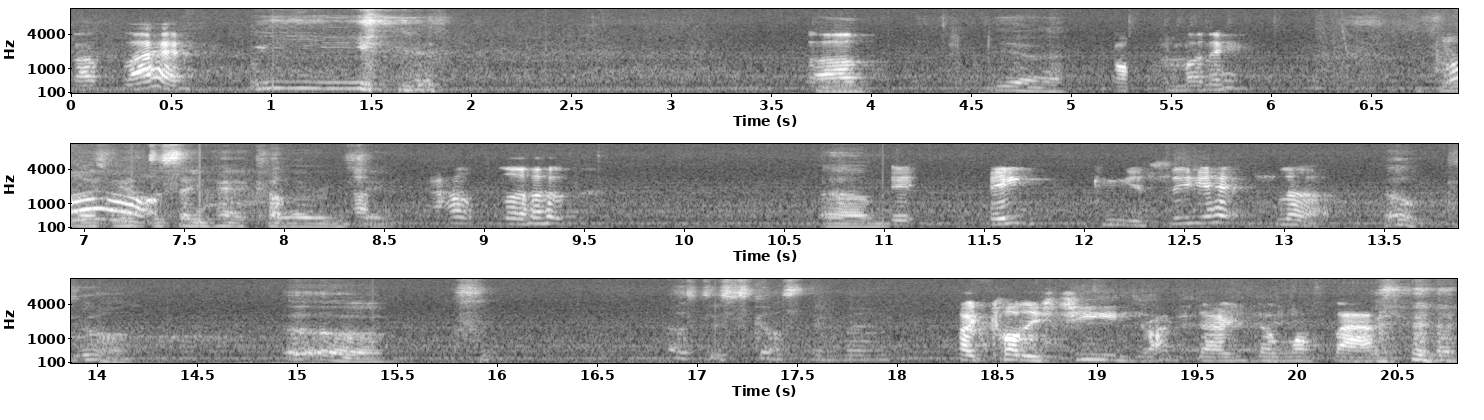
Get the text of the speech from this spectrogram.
That flag. Whee! Uh, yeah, got my money. you guys we have Oh. the same hair colour and Uh, shape. outlook. Um, It pink. Can you see it? Look. oh god. Ugh. That's disgusting, man. I cottage cheese right there. You don't want that.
